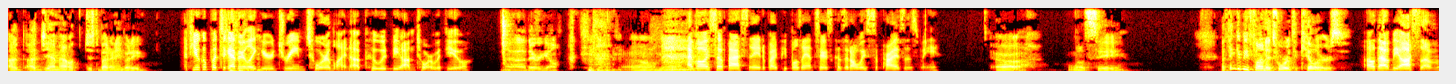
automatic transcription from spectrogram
I'd, I'd jam out with just about anybody. If you could put together like your dream tour lineup, who would be on tour with you? Uh, there we go. Oh man. I'm always so fascinated by people's answers because it always surprises me. Uh, let's see. I think it'd be fun to tour with the Killers. Oh, that would be awesome.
